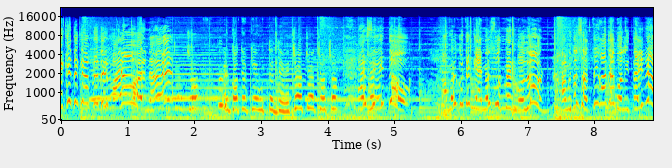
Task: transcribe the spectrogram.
এখান থেকে আপনাদের মায়া হয় না এর কথা কে উত্তর দেবে চ চ চ চ আর সেই তো আমার কথা কেন শুনবেন বলুন আমি তো সত্যি কথা বলি তাই না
